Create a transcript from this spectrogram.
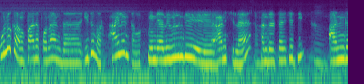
உலுகாங் பாத போனா அந்த இது வரும் ஹைலண்ட் டவர் மீன் அந்த விழுந்து அணைச்சுல அந்த ட்ரெஜடி அந்த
